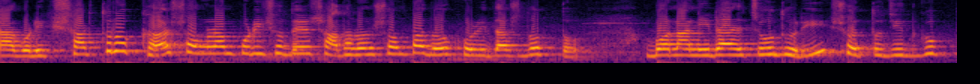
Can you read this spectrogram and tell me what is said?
নাগরিক স্বার্থ রক্ষা, সংগ্রাম পরিষদের সাধারণ সম্পাদক হরিদাস দত্ত, বনানী রায় চৌধুরী সত্যজিৎ গুপ্ত,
